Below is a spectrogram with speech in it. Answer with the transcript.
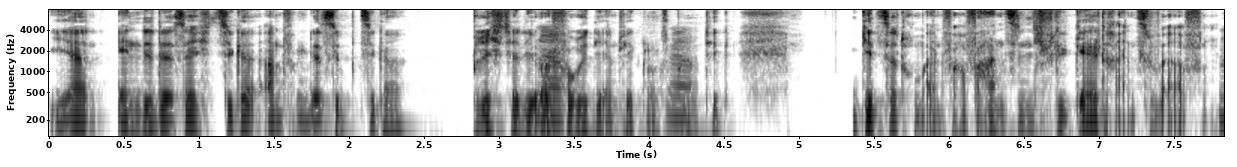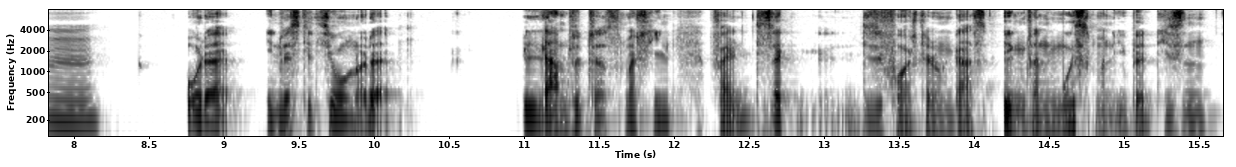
eher Ende der 60er, Anfang der 70er, bricht ja die Ja. Euphorie die Entwicklungspolitik, geht es darum, einfach wahnsinnig viel Geld reinzuwerfen. Hm. Oder Investitionen oder Landwirtschaftsmaschinen, weil dieser, diese Vorstellung da ist, irgendwann muss man über diesen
